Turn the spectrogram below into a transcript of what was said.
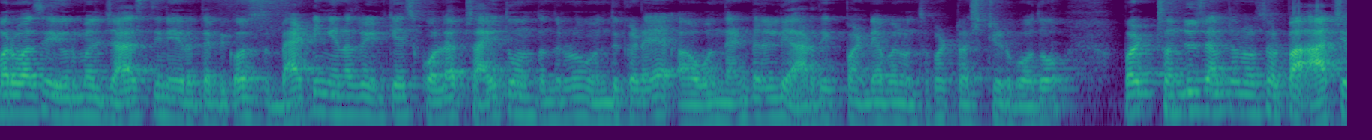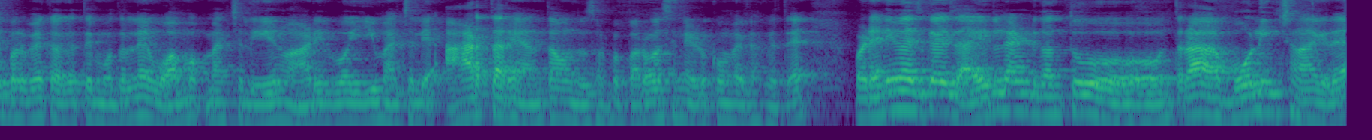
ಭರವಸೆ ಇವ್ರ ಮೇಲೆ ಜಾಸ್ತಿನೇ ಇರುತ್ತೆ. ಬಿಕಾಸ್ ಬ್ಯಾಟಿಂಗ್ ಏನಾದರೂ ಇನ್ ಕೇಸ್ ಕೊಲಾಪ್ಸ್ ಆಯಿತು ಅಂತಂದ್ರೂ ಒಂದು ಕಡೆ ಒಂದು ಹ್ಯಾಂಡಲಲ್ಲಿ ಹಾರ್ದಿಕ್ ಪಾಂಡ್ಯ ಮೇಲೆ ಒಂದು ಸ್ವಲ್ಪ ಟ್ರಸ್ಟ್ ಇಡ್ಬೋದು. ಬಟ್ ಸಂಜು ಸ್ಯಾಮ್ಸನ್ ಅವ್ರು ಸ್ವಲ್ಪ ಆಚೆ ಬರಬೇಕಾಗುತ್ತೆ. ಮೊದಲನೇ ವಾರ್ಮ್ ಅಪ್ ಮ್ಯಾಚಲ್ಲಿ ಏನು ಆಡಿಲ್ವೋ, ಈ ಮ್ಯಾಚಲ್ಲಿ ಆಡ್ತಾರೆ ಅಂತ ಒಂದು ಸ್ವಲ್ಪ ಭರವಸೆನ ಇಡ್ಕೊಬೇಕಾಗುತ್ತೆ ಬಟ್ ಎನಿವೈಸ್ ಗೈಸ್ ಐರ್ಲ್ಯಾಂಡ್ಗಂತೂ ಒಂಥರ ಬೌಲಿಂಗ್ ಚೆನ್ನಾಗಿದೆ.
